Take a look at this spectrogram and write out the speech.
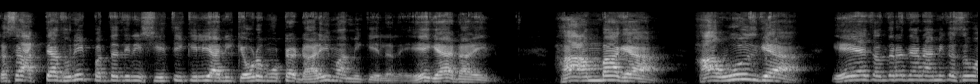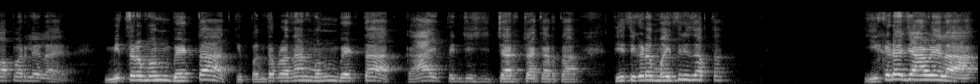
कसं अत्याधुनिक पद्धतीने शेती केली आणि केवढं मोठं डाळिंब आम्ही केलेलं आहे. हे घ्या डाळिंब. हा आंबा घ्या हा ऊस घ्या हे तंत्रज्ञान आम्ही कसं वापरलेलं आहे? मित्र म्हणून भेटतात की पंतप्रधान म्हणून भेटतात काय त्यांच्याशी चर्चा करतात? ती तिकडं मैत्री जपतात. इकडं ज्या वेळेला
